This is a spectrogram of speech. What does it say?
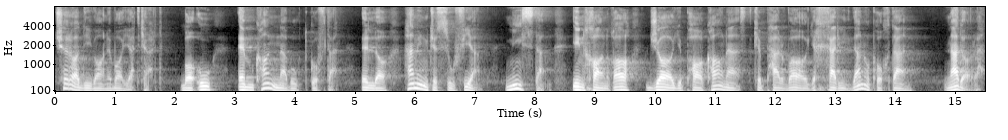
چرا دیوانه باید کرد؟ با او امکان نبود گفتن الا همین که صوفیم نیستم. این خانقاه جای پاکان است که پروای خریدن و پختن ندارند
